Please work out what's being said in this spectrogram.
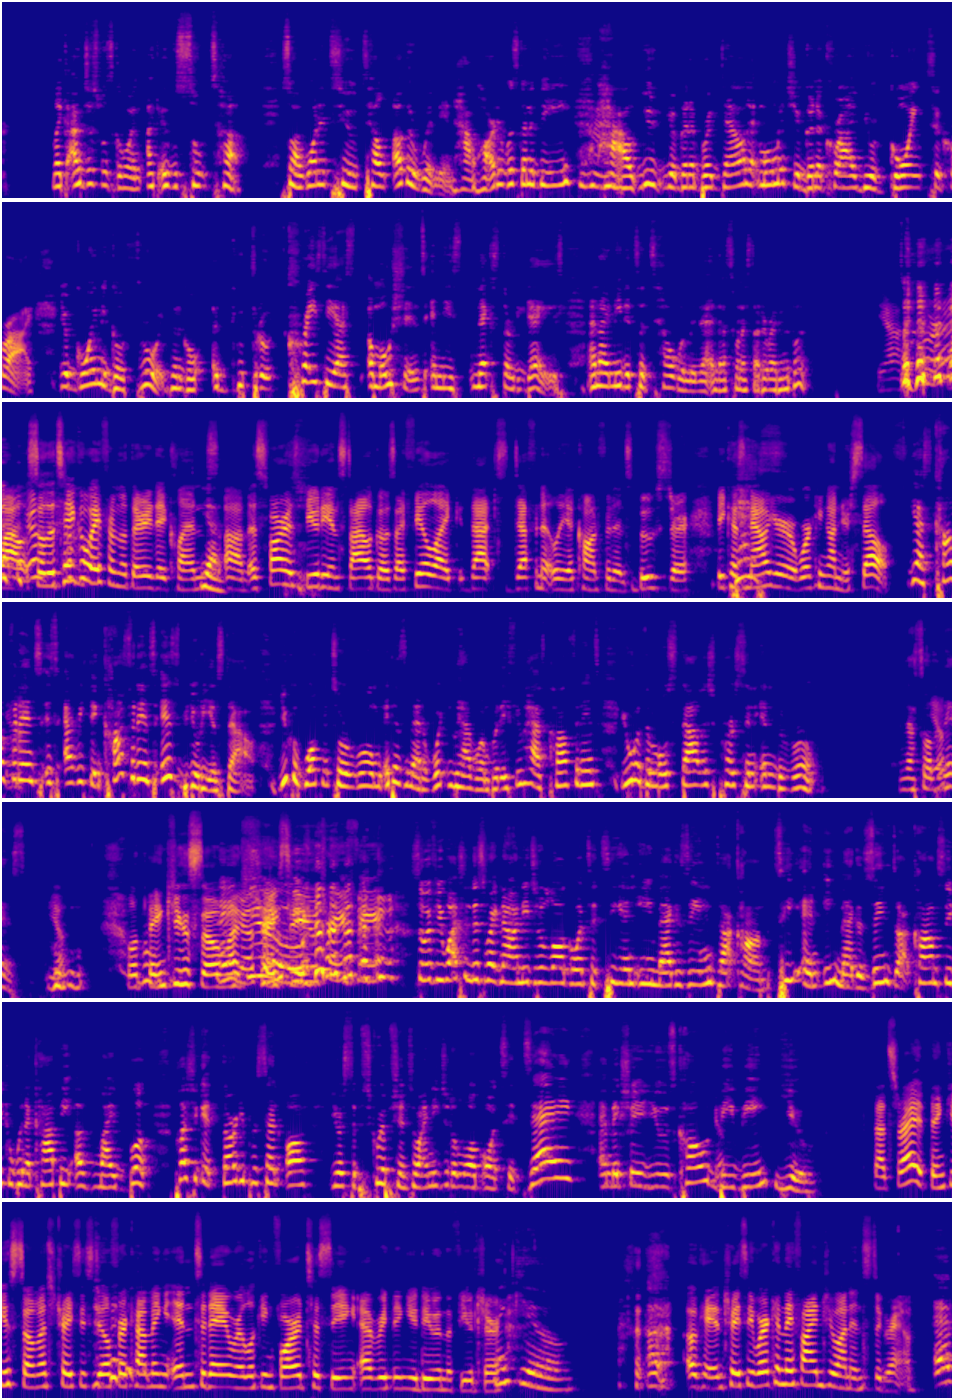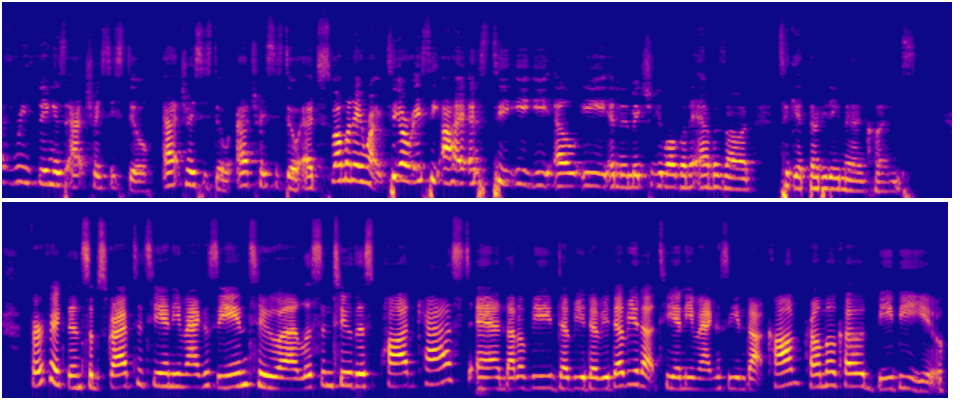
Like I just was going, like it was so tough. So I wanted to tell other women how hard it was going to be, how you, you're going to break down at moments, you're going to cry, you're going to cry, you're going to go through it, you're going to go, uh, go through crazy ass emotions in these next 30 days. And I needed to tell women that, and that's when I started writing the book. Yeah. Wow. So the takeaway from the 30 day cleanse, Yeah. um, as far as beauty and style goes, I feel like that's definitely a confidence booster because Yes. now you're working on yourself. Yes, confidence is everything. Confidence is beauty and style. You could walk into a room, it doesn't matter what you have on, but if you have confidence, you are the most stylish person in the room. And that's all Yep. it is. Yep. Well, thank you so Thank much, you. Traci. Thank you, Traci. So if you're watching this right now, I need you to log on to tnemagazine.com, tnemagazine.com, so you can win a copy of my book. Plus, you get 30% off your subscription. So I need you to log on today and make sure you use code BBU. That's right. Thank you so much, Traci Steele, for coming in today. We're looking forward to seeing everything you do in the future. Thank you. Uh, Okay, and Traci, where can they find you on Instagram? everything is at Traci Steele, at Traci Steele, at Traci Steele. At, spell my name right. T R A C I S T E E L E. And then make sure you log on to Amazon to get 30 Day Man Cleanse. Perfect. And subscribe to TNE Magazine to uh, listen to this podcast, and that'll be www.tnemagazine.com, promo code BBU.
